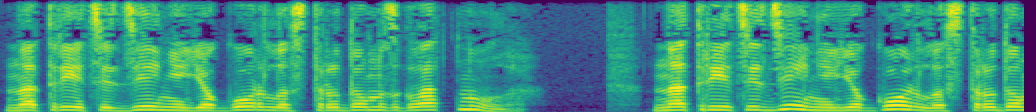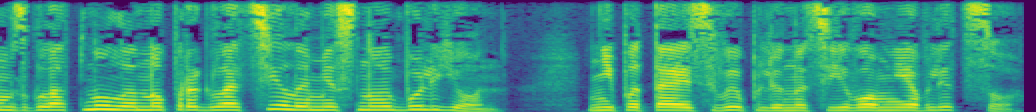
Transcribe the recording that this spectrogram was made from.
На третий день ее горло с трудом сглотнуло. На третий день ее горло с трудом сглотнуло, но проглотило мясной бульон, не пытаясь выплюнуть его мне в лицо.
